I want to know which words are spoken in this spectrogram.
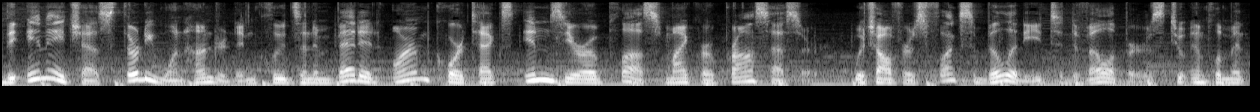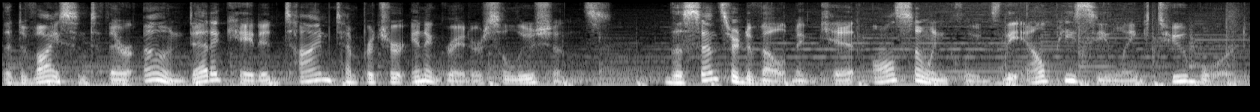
The NHS 3100 includes an embedded ARM Cortex M0 Plus microprocessor, which offers flexibility to developers to implement the device into their own dedicated time temperature integrator solutions. The sensor development kit also includes the LPC Link 2 board,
